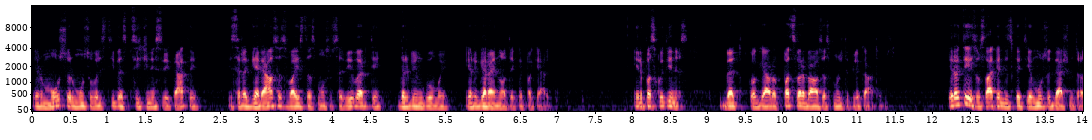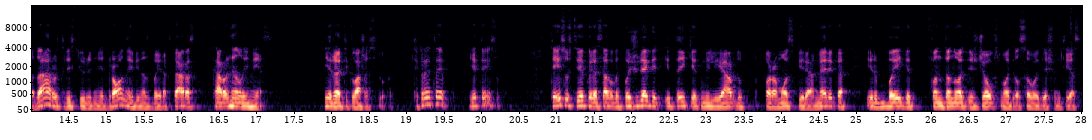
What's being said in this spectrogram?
ir mūsų, ir mūsų valstybės psichiniai sveikatai. Jis yra geriausias vaistas mūsų savivartai, darbingumui ir gerai nuotaikai pakelti. Ir paskutinis, bet ko gero pats svarbiausias multiplikatorius Yra teisūs sakantis, kad tie mūsų dešimt radarų, trys jūriniai dronai, vienas bairaktaras karo nelaimės. Yra tik lašas jūrai. Tikrai taip, jie teisūs. Teisūs tie, kurie sako, kad pažiūrėkit į tai, kiek milijardų paramos skiria Amerika ir baigit fontanuoti iš džiaugsmo dėl savo dešimties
